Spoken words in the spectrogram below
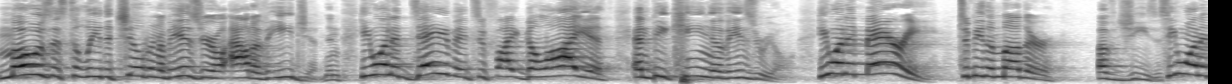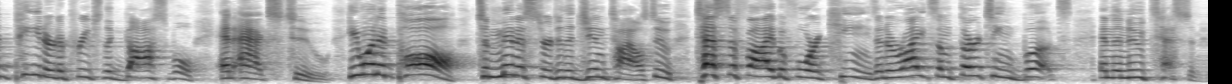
Moses to lead the children of Israel out of Egypt. And he wanted David to fight Goliath and be king of Israel. He wanted Mary to be the mother of Jesus. He wanted Peter to preach the gospel in Acts 2. He wanted Paul to minister to the Gentiles, to testify before kings, and to write some 13 books in the New Testament.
